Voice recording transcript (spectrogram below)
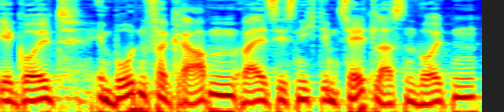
ihr Gold im Boden vergraben, weil sie es nicht im Zelt lassen wollten,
